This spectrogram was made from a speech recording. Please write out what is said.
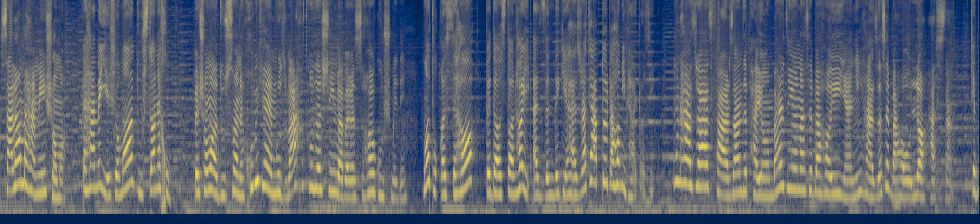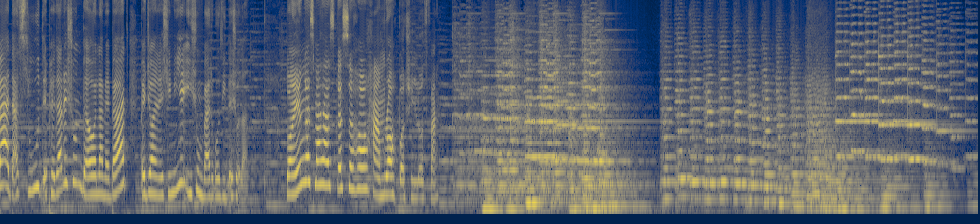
سلام به همه شما. به همه شما دوستان خوب. به شما دوستان خوبی که امروز وقت گذاشتیم و به قصه ها گوش میدین ما تو قصه ها به داستان هایی از زندگی حضرت عبدالبها می‌پردازیم. اون حضرت فرزند پیامبر دیانت بهایی یعنی حضرت بهاءالله هستند که بعد از صعود پدرشون به عالم بعد به جانشینی ایشون برگزیده شدند با این قسمت از قصه ها همراه باشین لطفاً.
